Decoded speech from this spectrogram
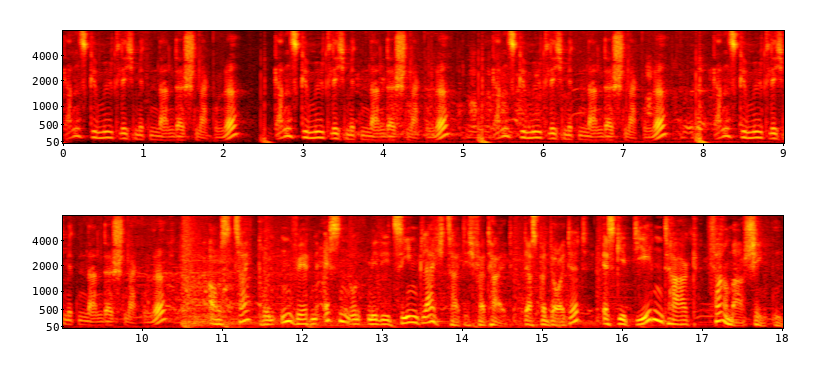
Ganz gemütlich miteinander schnacken, ne? Ganz gemütlich miteinander schnacken, ne? Ganz gemütlich miteinander schnacken, ne? Ganz gemütlich miteinander schnacken, ne? Aus Zeitgründen werden Essen und Medizin gleichzeitig verteilt. Das bedeutet, es gibt jeden Tag Pharmaschinken.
